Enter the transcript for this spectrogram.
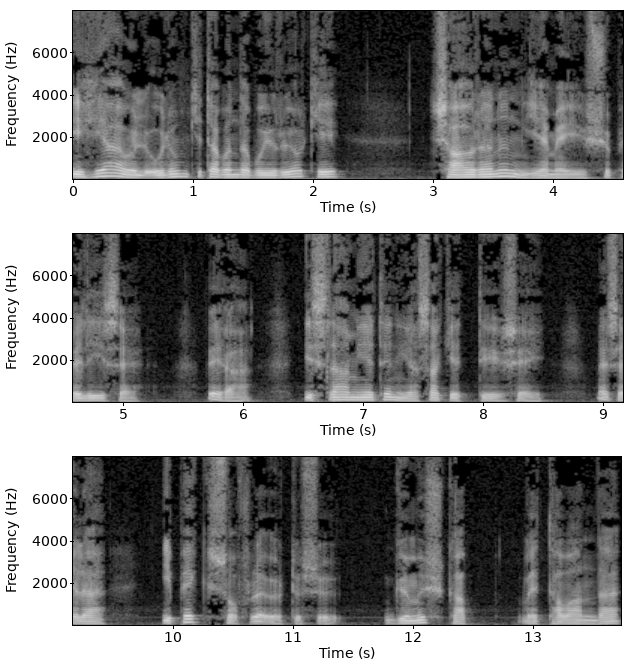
İhyaül Ulum kitabında buyuruyor ki, çağıranın yemeği şüpheli ise veya İslamiyetin yasak ettiği şey, mesela ipek sofra örtüsü, gümüş kap ve tavanda,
